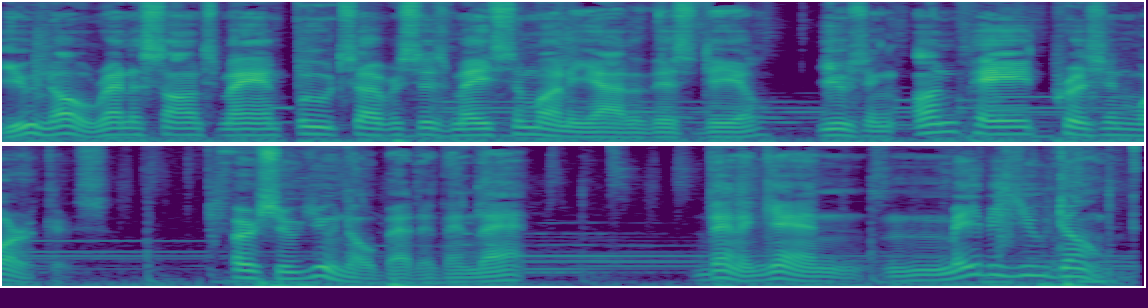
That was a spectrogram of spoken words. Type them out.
You know Renaissance Man Food Services made some money out of this deal using unpaid prison workers. Herschel, you know better than that. Then again, maybe you don't.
